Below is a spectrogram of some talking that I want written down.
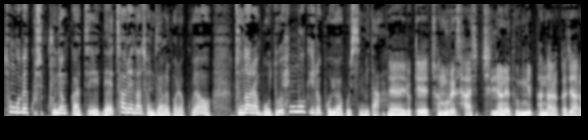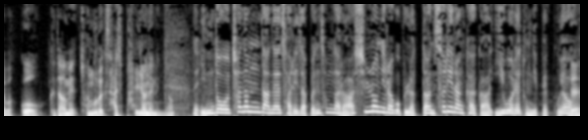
1999년까지 네 차례나 전쟁을 벌였고요. 두 나라 모두 핵무기를 보유하고 있습니다. 네, 이렇게 1947년에 독립한 나라까지 알아봤고 그 다음에 1948년에는요. 네, 인도 최남단에 자리 잡은 섬나라 실론이라고 불렸던 스리랑카가 2월에 독립했고요. 네.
